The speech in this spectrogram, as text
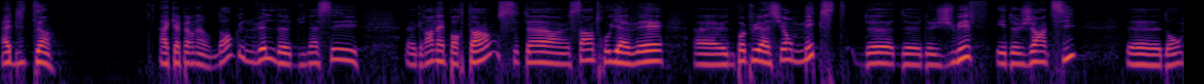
habitants à Capernaum. Donc, une ville d'une assez grande importance. C'était un centre où il y avait une population mixte de, juifs et de gentils. donc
